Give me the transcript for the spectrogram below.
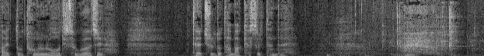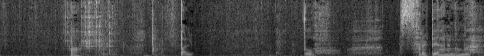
아, 또 돈을 어디서 구하지? 대출도 다 막혔을 텐데. 아, 빨리 또 살을 빼야 하는 건가?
